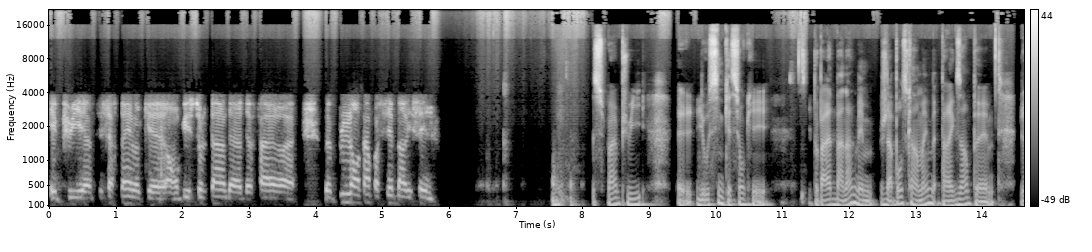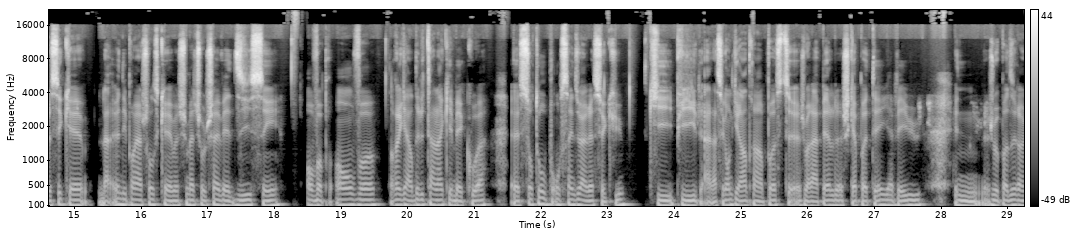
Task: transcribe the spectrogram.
Et puis, euh, c'est certain qu'on vise tout le temps de, de faire euh, le plus longtemps possible dans les séries. Super. Puis, euh, il y a aussi une question qui est, il peut paraître banale, mais je la pose quand même. Par exemple, euh, je sais que la, une des premières choses que M. Machocha avait dit, c'est on va, on va regarder le talent québécois, euh, surtout au, sein du RSEQ. Qui, puis à la seconde qui rentre en poste, je me rappelle, je capotais, il y avait eu une, je veux pas dire un,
